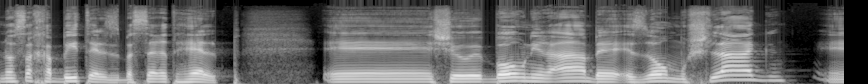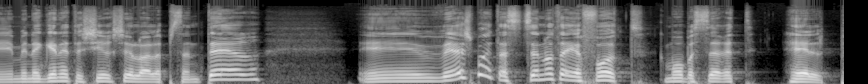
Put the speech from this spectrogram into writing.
נוסח הביטלס בסרט "Help", אה, שבו הוא נראה באזור מושלג, אה, מנגן את השיר שלו על הפסנתר, אה, ויש בו את הסצנות היפות, כמו בסרט Help,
